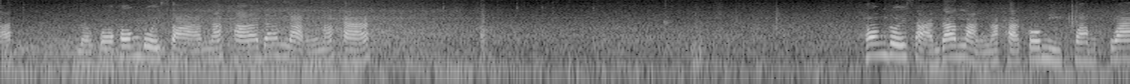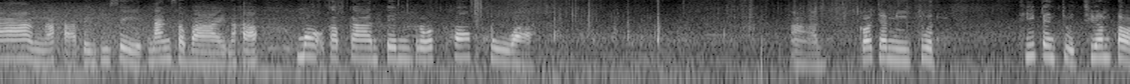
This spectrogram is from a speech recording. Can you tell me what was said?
ะ แล้วก็ห้องโดยสารนะคะด้านหลังนะคะ ห้องโดยสารด้านหลังนะคะ ก็มีความกว้างนะคะ เป็นพิเศษนั่งสบายนะคะ เหมาะกับการเป็นรถครอบครัวอ่าก็จะมีจุด ที่เป็นจุดเชื่อมต่อ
